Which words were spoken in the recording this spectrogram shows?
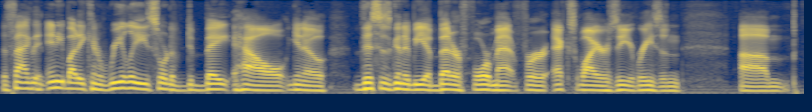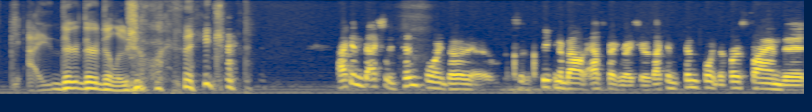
the fact that anybody can really sort of debate how, you know, this is going to be a better format for X, Y, or Z reason, um, I, they're, they're delusional, I think. I can actually pinpoint, the, speaking about aspect ratios, I can pinpoint the first time that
